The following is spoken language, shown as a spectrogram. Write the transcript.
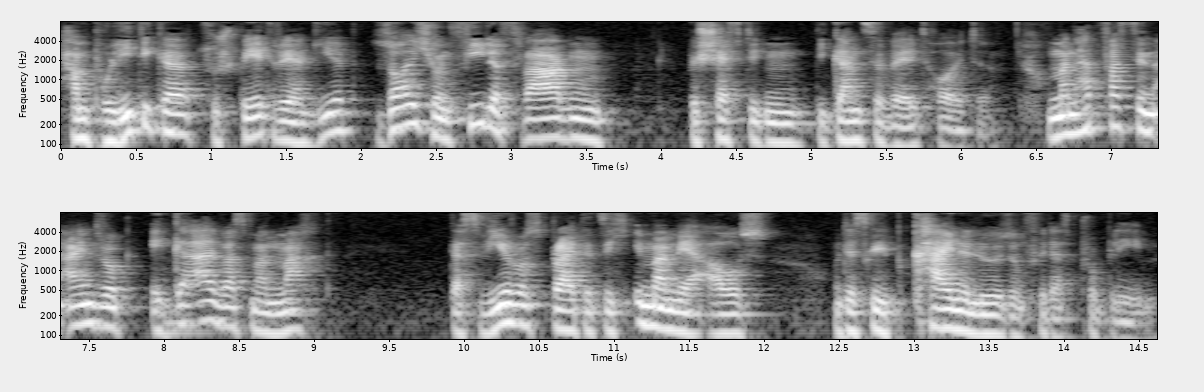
Haben Politiker zu spät reagiert? Solche und viele Fragen beschäftigen die ganze Welt heute. Und man hat fast den Eindruck, egal was man macht, das Virus breitet sich immer mehr aus und es gibt keine Lösung für das Problem.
